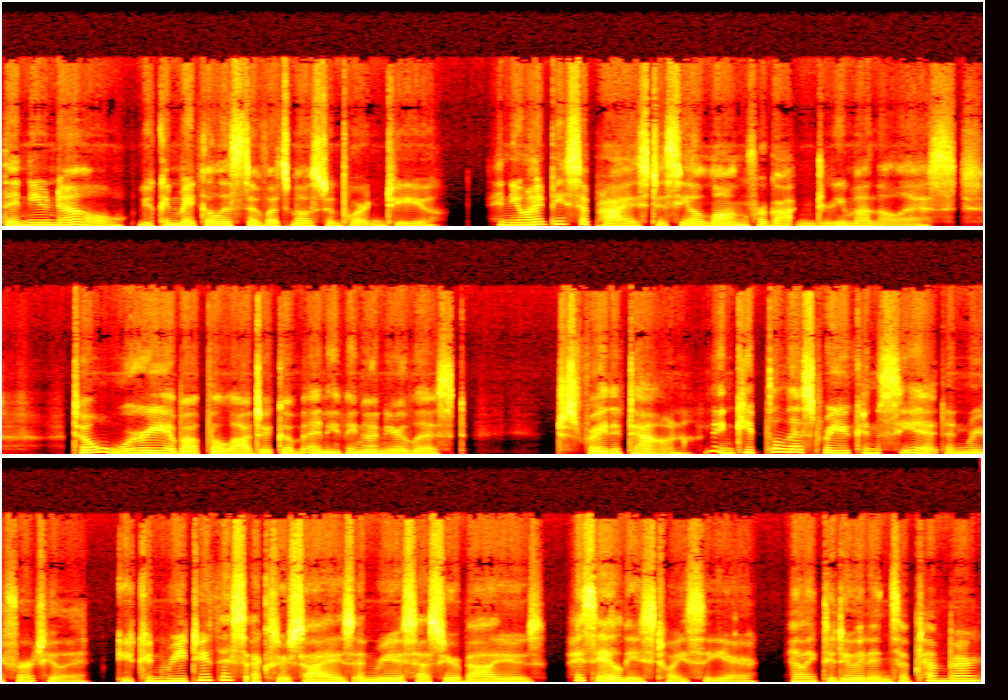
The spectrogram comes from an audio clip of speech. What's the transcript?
Then you know you can make a list of what's most important to you. And you might be surprised to see a long forgotten dream on the list. Don't worry about the logic of anything on your list. Just write it down and keep the list where you can see it and refer to it. You can redo this exercise and reassess your values. I say at least twice a year. I like to do it in September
